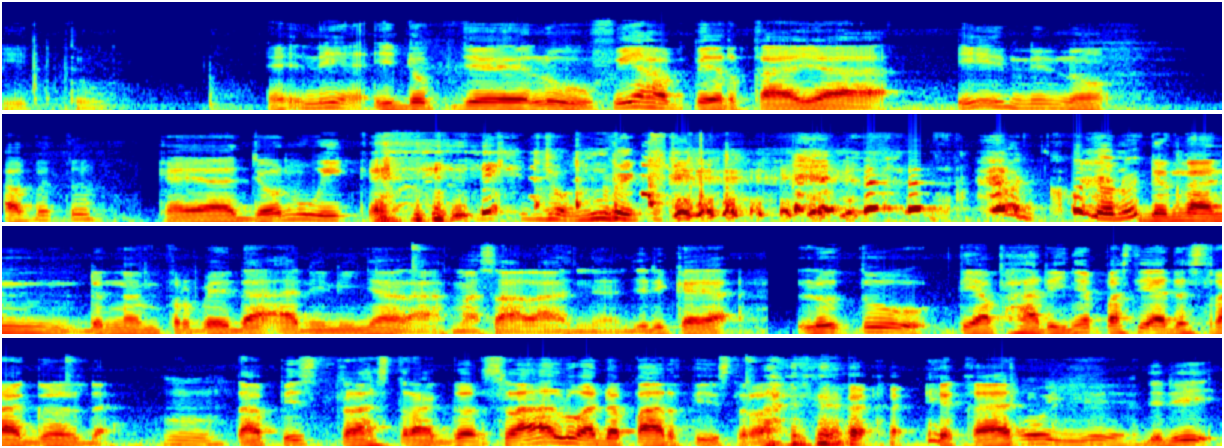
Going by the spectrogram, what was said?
gitu. Eh, ini hidupnya Luffy hampir kayak ini no. Apa tuh? Kayak John Wick. John Wick. Kok John Wick? dengan dengan perbedaan ininya lah masalahnya. Jadi kayak lu tuh tiap harinya pasti ada struggle dah Hmm. tapi setelah struggle selalu ada party setelahnya ya kan? Oh iya ya. jadi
